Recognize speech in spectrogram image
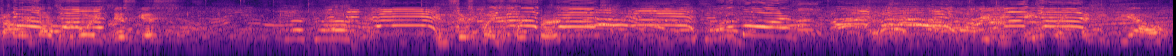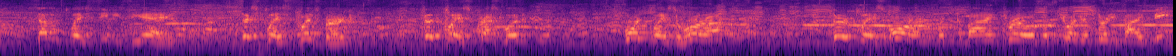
Final results of the boys discus. In sixth place, Twinsburg. Excuse me, eighth place NDCL, seventh place CVCA, sixth place Twinsburg, Fifth place, Crestwood. Fourth place, Aurora. Third place, Orange, with combined throws of 235 feet.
